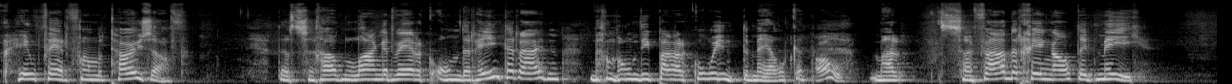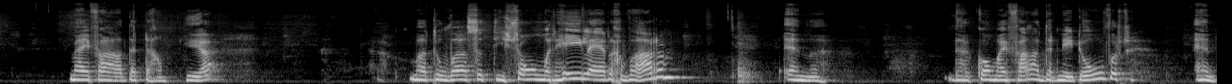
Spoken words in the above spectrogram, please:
heel ver van het huis af. Dat ze hadden langer werk om erheen te rijden dan om die paar koeien te melken. Oh. Maar zijn vader ging altijd mee. Mijn vader dan. Ja. Maar toen was het die zomer heel erg warm. En eh, daar kon mijn vader niet over. En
